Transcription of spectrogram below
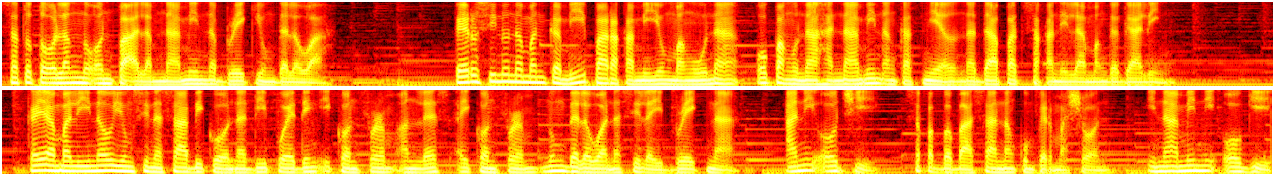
Sa totoo lang noon pa alam namin na break yung dalawa. Pero sino naman kami para kami yung manguna o pangunahan namin ang Katniel na dapat sa kanila manggagaling. Kaya malinaw yung sinasabi ko na di pwedeng i-confirm unless I confirm nung dalawa na sila'y break na. Ani Ochi, sa pagbabasa ng kumpirmasyon, inamin ni Ogi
